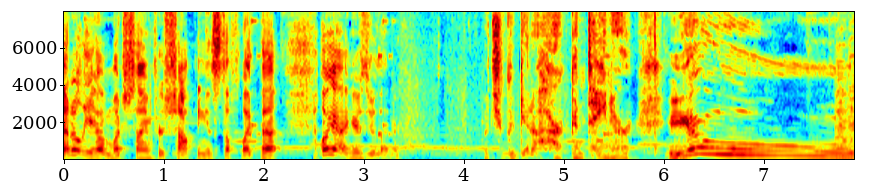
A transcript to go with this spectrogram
I don't really have much time for shopping and stuff like that. Oh yeah, here's your letter. But you could get a heart container. Go!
